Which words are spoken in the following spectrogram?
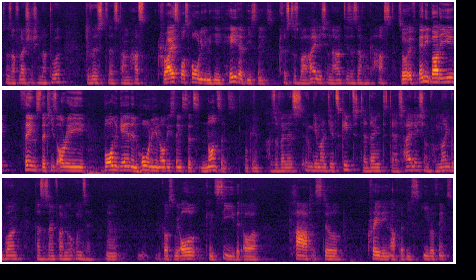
zu unserer fleischlichen Natur, du wirst es dann hassen. Christ was holy and he hated these things. Christus war heilig und er hat diese Sachen gehasst. So if anybody thinks that he's already born again and holy and all these things, that's nonsense. Okay. Also wenn es irgendjemand jetzt gibt, der denkt, der ist heilig und vom Neuen geboren, das ist einfach nur Unsinn. Yeah. Because we all can see that our heart is still craving after these evil things.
